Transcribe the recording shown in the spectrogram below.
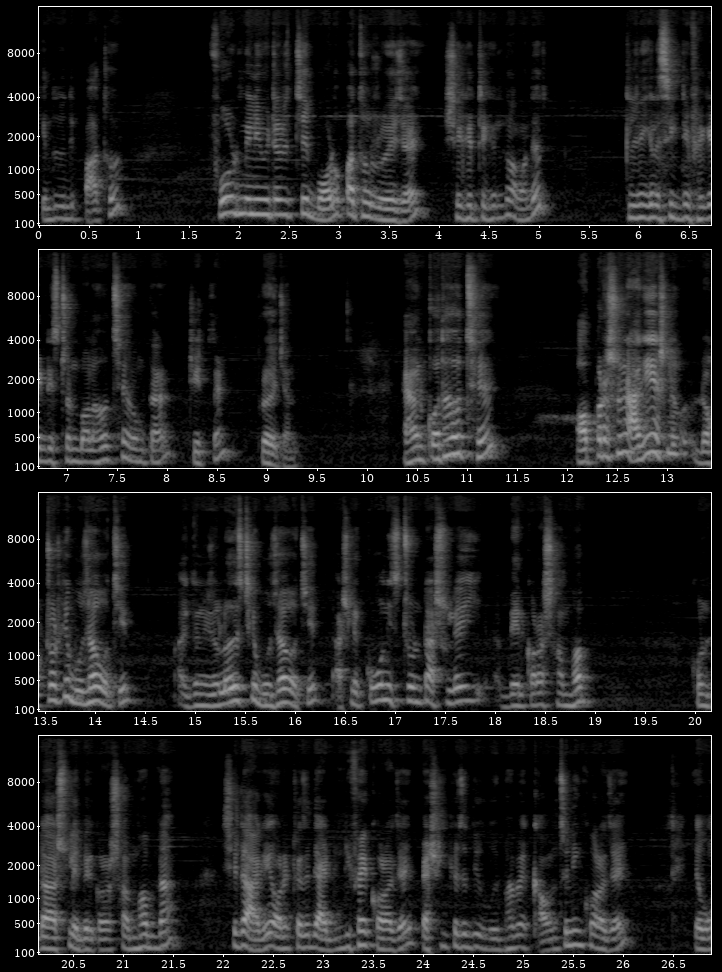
কিন্তু যদি পাথর ফোর মিলিমিটারের চেয়ে বড় পাথর রয়ে যায়, সেক্ষেত্রে কিন্তু আমাদের ক্লিনিক্যালি সিগনিফিকেন্ট স্টোন বলা হচ্ছে এবং তার ট্রিটমেন্ট প্রয়োজন। এখন কথা হচ্ছে অপারেশনের আগেই আসলে ডক্টরকে বোঝা উচিত, একজন নিউরোলজিস্টকে বোঝা উচিত, আসলে কোন স্টোনটা আসলেই বের করা সম্ভব, কোনটা আসলে বের করা সম্ভব না, সেটা আগে অনেকটা যদি আইডেন্টিফাই করা যায় পেশেন্টকে যদি ওইভাবে কাউন্সেলিং করা যায়, এবং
